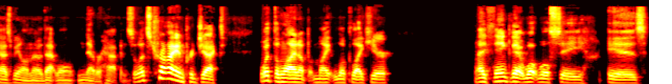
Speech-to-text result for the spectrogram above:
as we all know, that will never happen. So let's try and project what the lineup might look like here. I think that what we'll see is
